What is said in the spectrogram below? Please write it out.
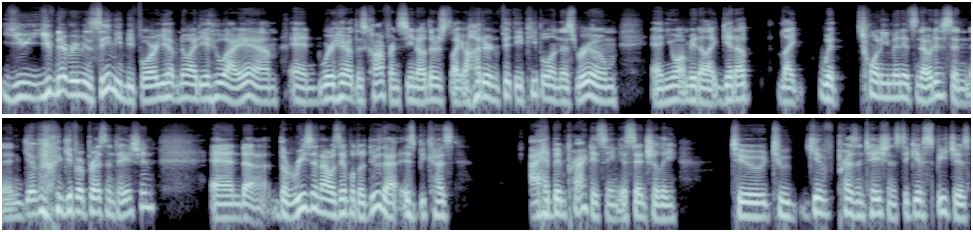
you you've never even seen me before. You have no idea who i am and we're here at this conference you know there's like 150 people in this room and you want me to like get up like with 20 minutes notice and, and give give a presentation? And uh, the reason i was able to do that is because i had been practicing essentially to to give presentations to give speeches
